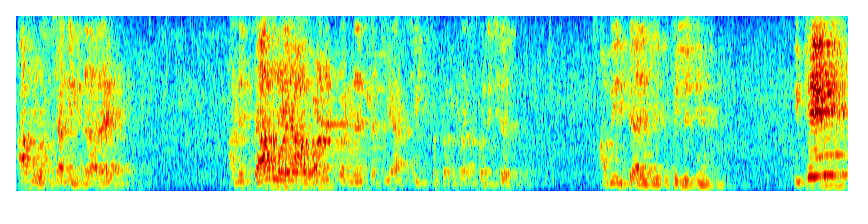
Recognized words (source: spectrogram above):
हा मोर्चा निघणार आहे. आणि त्यामुळे आव्हान करण्यासाठी आजची पत्रकार परिषद आम्ही इथे आयोजित केलेली आहे. इथे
